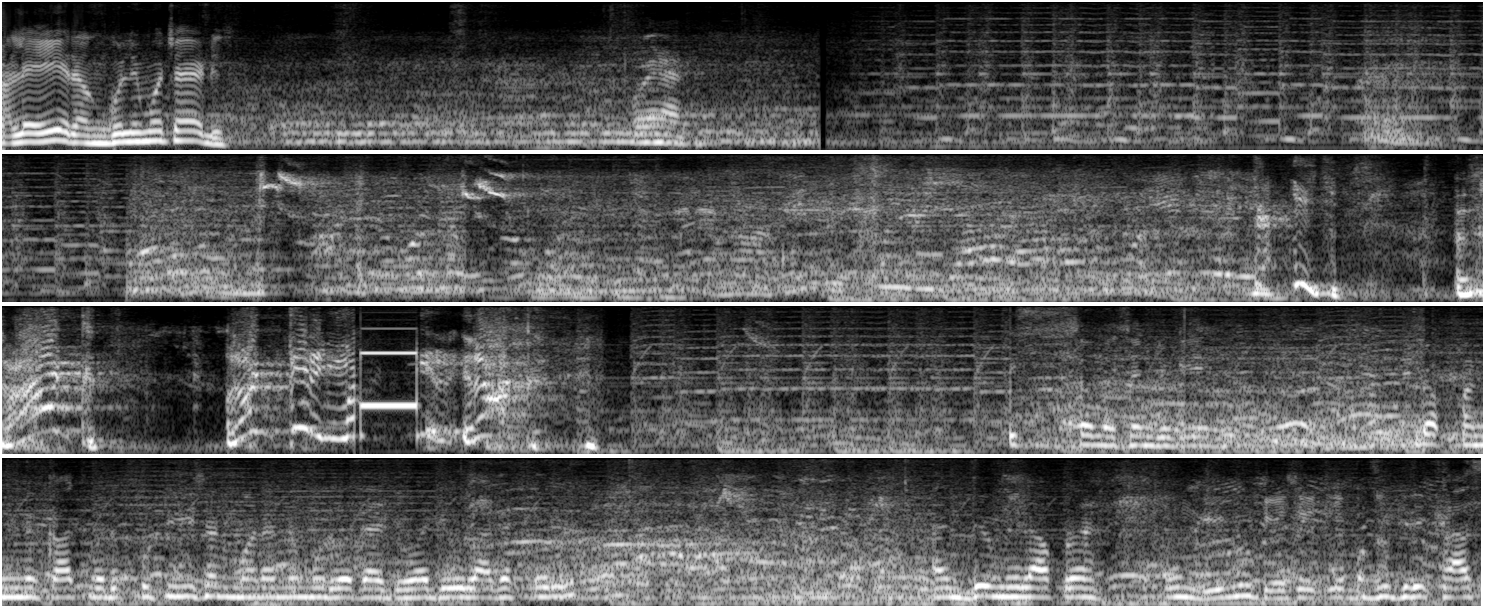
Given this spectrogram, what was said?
અલે એ રંગોલીમાં ચાડી કોઈ ના સમસ્યા જો કે ચોપ્પન કાચ બધું ફૂટી ગયું છે ને મને મૂડ વધારે જોવા જેવું લાગે છે થોડું અને જો મિલ આપણે ઊંઘી લૂંટે છે એટલે જીગરી ખાસ.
